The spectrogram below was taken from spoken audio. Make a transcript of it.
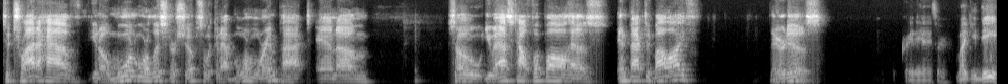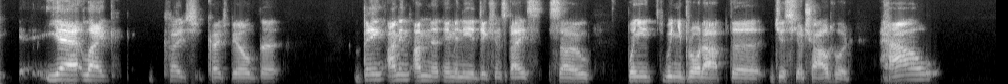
to try to have you know more and more listenership so it can have more and more impact. And um so you asked how football has impacted my life? There it is. Great answer. Mikey d. Yeah like coach coach bill the being i'm in i'm in the addiction space. So when you when you brought up the just your childhood how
